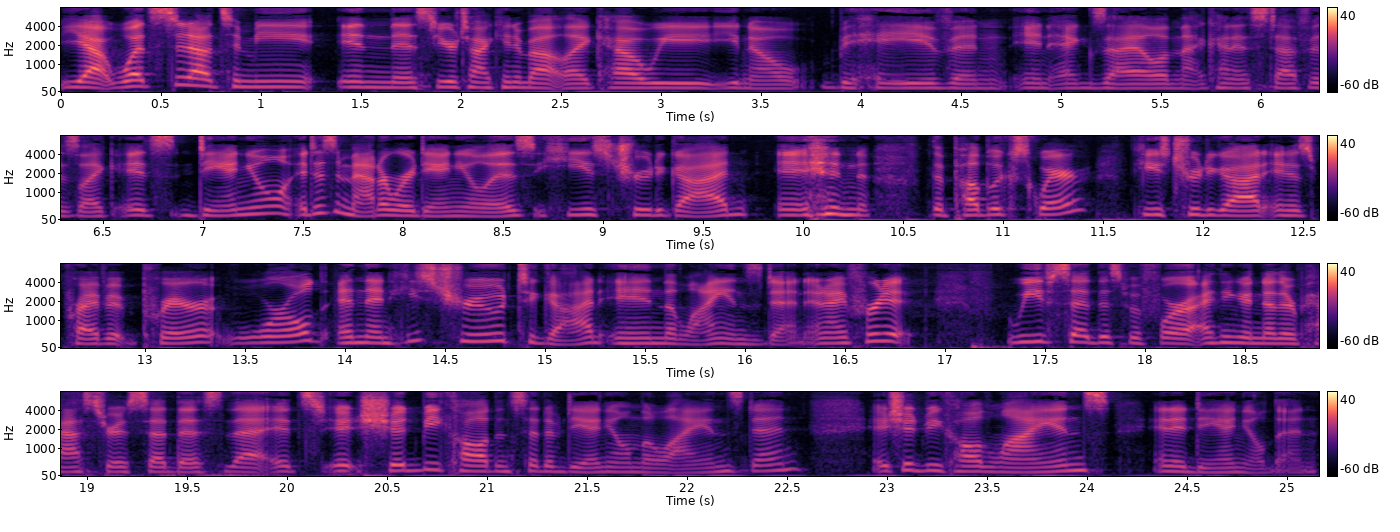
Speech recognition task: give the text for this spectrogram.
Yeah, what stood out to me in this, you're talking about like how we, you know, behave and in exile and that kind of stuff is like it's Daniel. It doesn't matter where Daniel is. He's true to God in the public square. He's true to God in his private prayer world, and then he's true to God in the lion's den. And I've heard it. We've said this before. I think another pastor has said this that it's it should be called instead of Daniel in the lion's den, it should be called lions in a Daniel den.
